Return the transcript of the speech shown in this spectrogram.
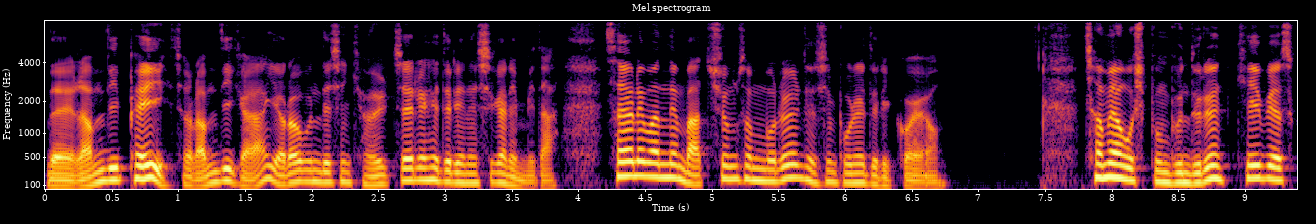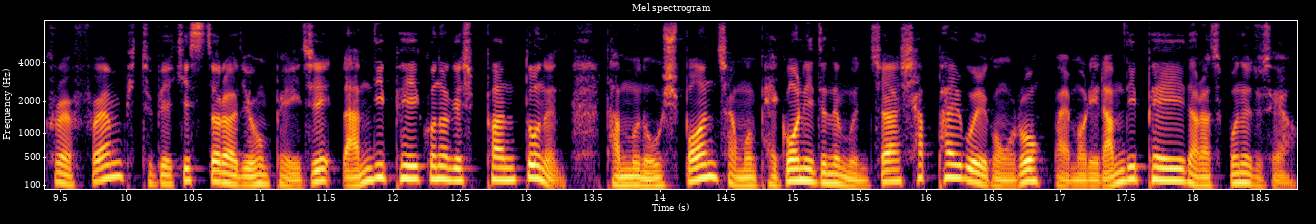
네, 람디페이. 저 람디가 여러분 대신 결제를 해드리는 시간입니다. 사연에 맞는 맞춤 선물을 대신 보내드릴 거예요. 참여하고 싶은 분들은 KBS 쿨 FM, B2B의 키스터 라디오 홈페이지 람디페이 코너 게시판 또는 단문 50원, 장문 100원이 드는 문자 샵 8910으로 말머리 람디페이 달아서 보내주세요.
